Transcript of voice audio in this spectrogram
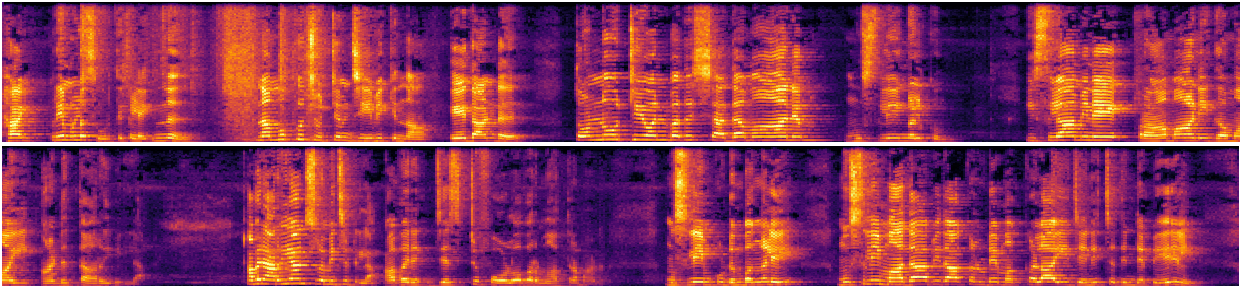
Hi പ്രിയമുള്ള സുഹൃത്തുക്കളെ ഇന്ന് നമുക്ക് ചുറ്റും ജീവിക്കുന്ന ഏതാണ്ട് തൊണ്ണൂറ്റിയൊൻപത് ശതമാനം മുസ്ലിങ്ങൾക്കും ഇസ്ലാമിനെ പ്രാമാണികമായി അടുത്ത അറിവില്ല. അവരറിയാൻ ശ്രമിച്ചിട്ടില്ല. അവർ ജസ്റ്റ് ഫോളോവർ മാത്രമാണ്. മുസ്ലിം കുടുംബങ്ങളിൽ മുസ്ലിം മാതാപിതാക്കളുടെ മക്കളായി ജനിച്ചതിന്റെ പേരിൽ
